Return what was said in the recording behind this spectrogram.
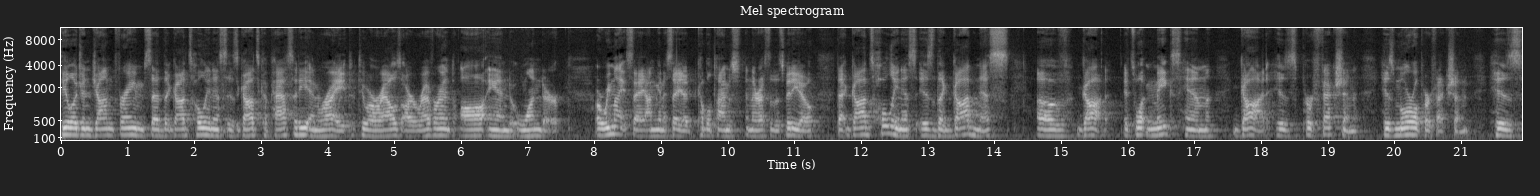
Theologian John Frame said that God's holiness is God's capacity and right to arouse our reverent awe and wonder. Or we might say, I'm going to say a couple times in the rest of this video, that God's holiness is the godness of God. It's what makes him God, his perfection, his moral perfection, his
